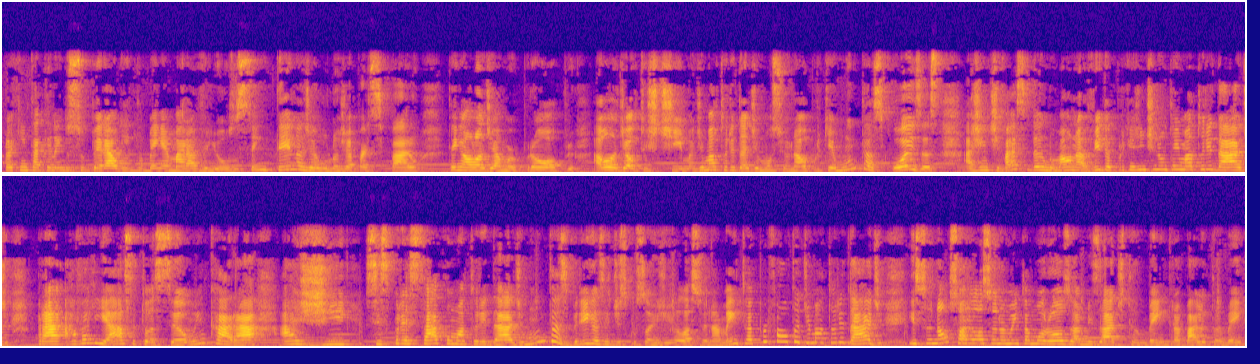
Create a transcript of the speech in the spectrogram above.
para quem tá querendo superar alguém também é maravilhoso. Centenas de alunos já participaram. Tem aula de amor próprio, aula de autoestima, de maturidade emocional, porque muitas coisas a gente vai se dando mal na vida porque a gente não tem maturidade para avaliar a situação, encarar, agir, se expressar com maturidade. Muitas brigas e discussões de relacionamento é por falta de maturidade. Isso não só relacionamento amoroso, amizade também, trabalho também.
